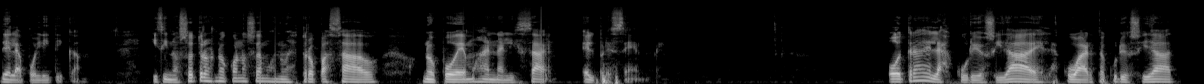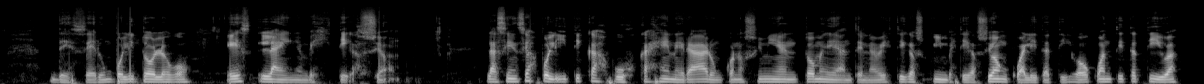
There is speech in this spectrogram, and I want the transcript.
de la política. Y si nosotros no conocemos nuestro pasado, no podemos analizar el presente. Otra de las curiosidades, la cuarta curiosidad de ser un politólogo es la investigación. Las ciencias políticas busca generar un conocimiento mediante una investigación cualitativa o cuantitativa.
